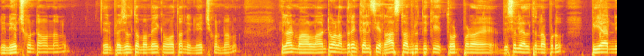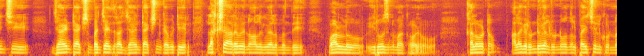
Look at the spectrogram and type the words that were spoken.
నేను నేర్చుకుంటా ఉన్నాను. నేను ప్రజలతో మమేకం అవుతాను నేను నేర్చుకుంటున్నాను. ఇలాంటి మా లాంటి వాళ్ళందరం కలిసి రాష్ట్ర అభివృద్ధికి తోడ్పడే దిశలో వెళ్తున్నప్పుడు పిఆర్ నుంచి joint action Panchayati Raj joint action committee lakh అరవై నాలుగు వేల మంది వాళ్ళు ఈ రోజున మాకు కలవటం అలాగే రెండు వేల రెండు వందల పైచీలకున్న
